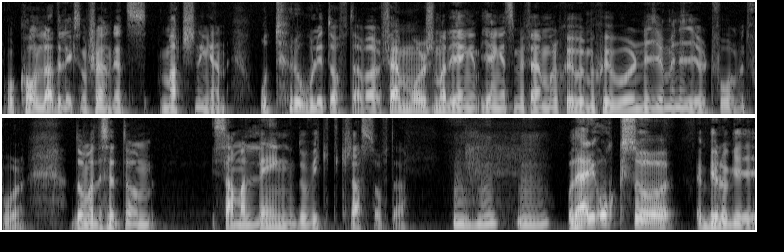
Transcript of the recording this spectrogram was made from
och kollade liksom skönhetsmatchningen otroligt ofta. var femmor som hade gäng, gängat sig med femmor, sjuor med sjuor, nior med nior, tvåor med tvåor. De hade sett dem i samma längd och viktklass ofta. Mhm, mm. Och det här är också biologi.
